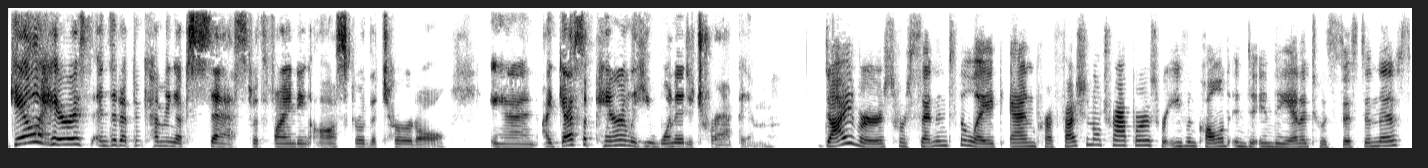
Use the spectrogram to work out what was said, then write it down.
Gail Harris ended up becoming obsessed with finding Oscar the turtle. And I guess apparently he wanted to trap him. Divers were sent into the lake, and professional trappers were even called into Indiana to assist in this.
